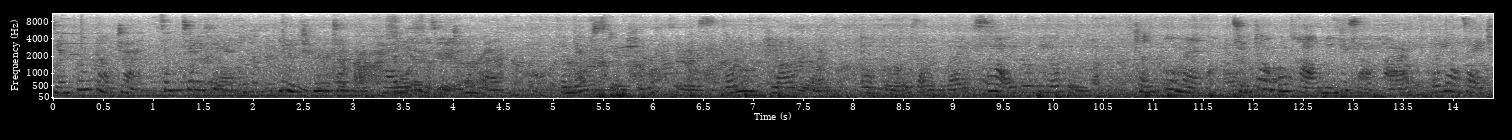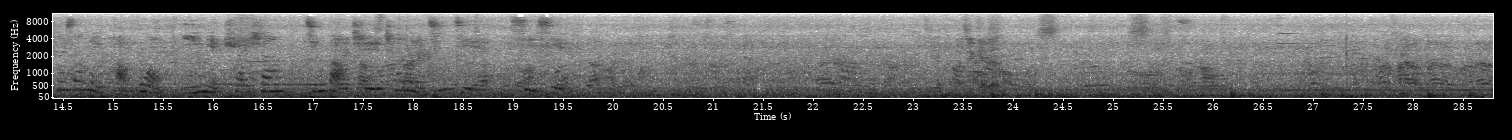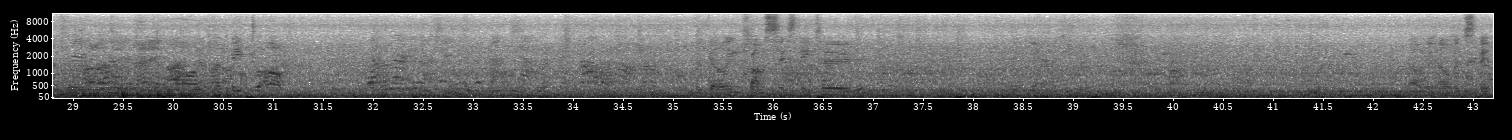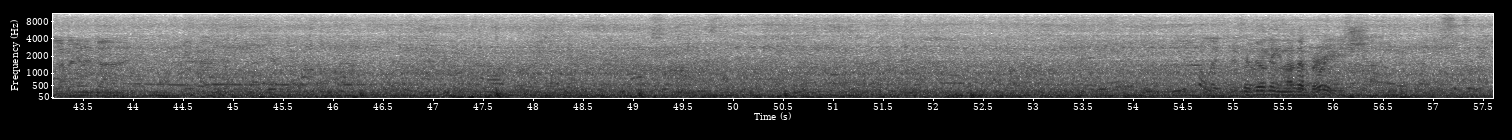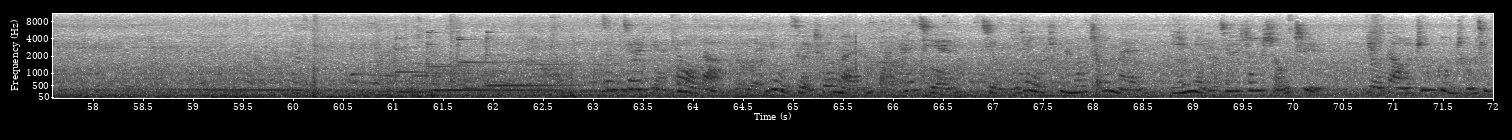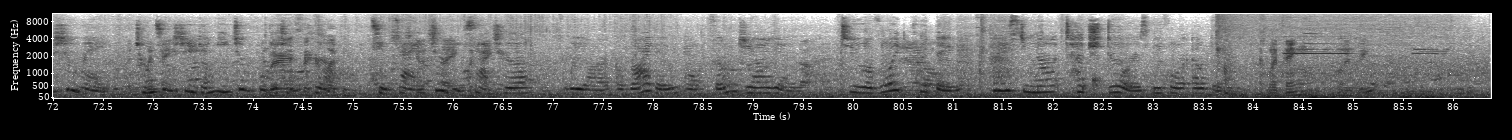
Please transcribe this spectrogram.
前方到站曾家岩，列车将打开右侧车门。The next station is Zhangjiayan, and doors on the right side will be open. 乘客们，请照顾好您的小孩，不要在车厢内跑动，以免摔伤。请保持车内清洁，谢谢。We're from 62. Oh, we're over oh, the speed limit. They're building another bridge. 左车门打开前，请不要触摸车门，以免夹伤手指。有到中共重庆市委、重庆市人民政府的乘客，请在这里下车。We are arriving at Zengjiayan. To avoid clipping, please do not touch doors before opening. Clipping? Clipping?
